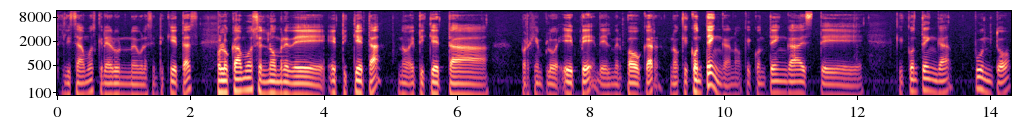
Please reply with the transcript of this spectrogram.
Deslizamos crear uno nuevo las etiquetas. Colocamos el nombre de etiqueta no etiqueta por ejemplo EP de Elmer Paucar, ¿no? que contenga, ¿no? que contenga este que contenga punto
